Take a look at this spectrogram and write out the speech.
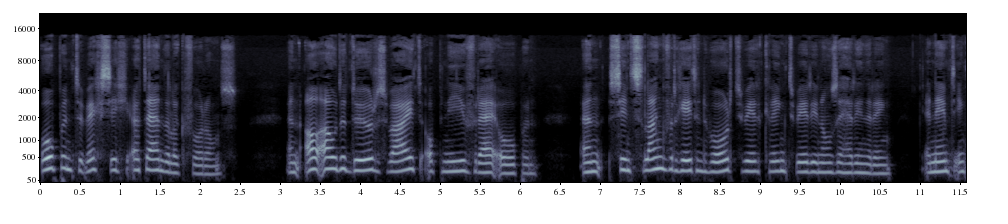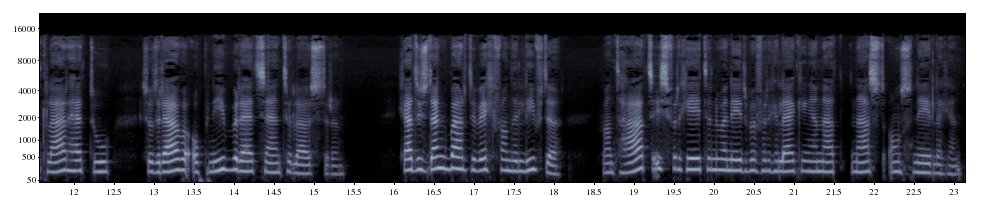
opent de weg zich uiteindelijk voor ons. Een aloude deur zwaait opnieuw vrij open. Een sinds lang vergeten woord weer klinkt weer in onze herinnering en neemt in klaarheid toe zodra we opnieuw bereid zijn te luisteren. Ga dus dankbaar de weg van de liefde, want haat is vergeten wanneer we vergelijkingen naast ons neerleggen.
